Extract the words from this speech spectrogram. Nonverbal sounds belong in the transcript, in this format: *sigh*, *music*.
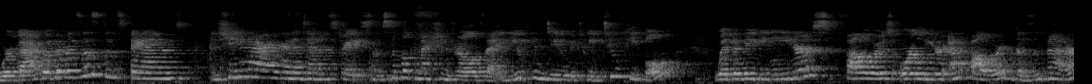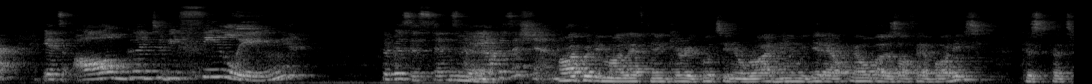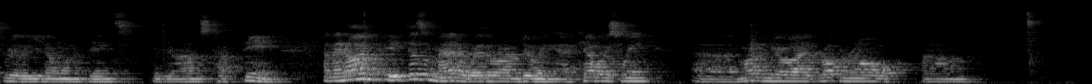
We're back with the resistance band, and Shane and I are going to demonstrate some simple connection drills that you can do between two people, whether they be leaders, followers, or a leader and a follower, doesn't matter. It's all good to be feeling the resistance and the opposition. I put in my left hand, Keri puts in her right hand. We get our elbows off our bodies because that's really, you don't want to dance with your arms tucked in. And then I'm, it doesn't matter whether I'm doing a cowboy swing, uh, modern jive, rock and roll, um,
